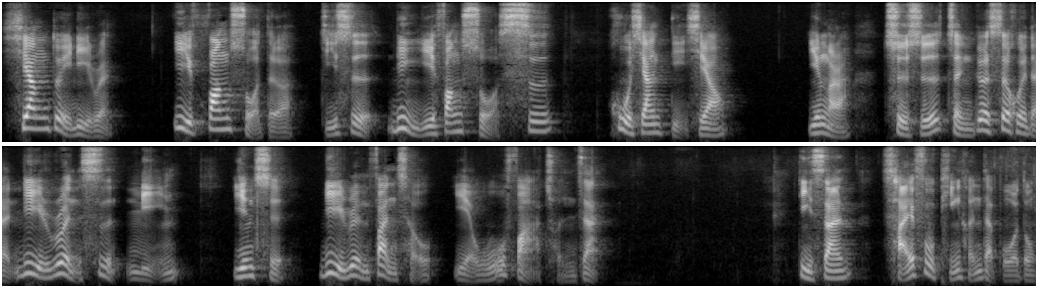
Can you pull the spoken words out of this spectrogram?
相对利润。一方所得即是另一方所失，互相抵消，因而。此时，整个社会的利润是零，因此利润范畴也无法存在。第三，财富平衡的波动，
